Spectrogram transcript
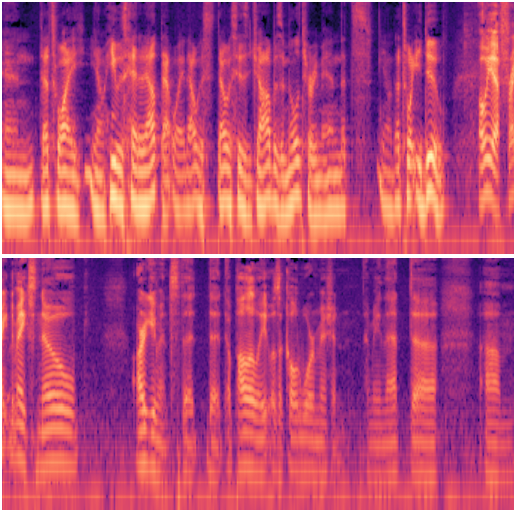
and that's why you know he was headed out that way. That was that was his job as a military man. That's you know that's what you do. Oh yeah, Frank makes no arguments that, that Apollo 8 was a Cold War mission. I mean that uh, um,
